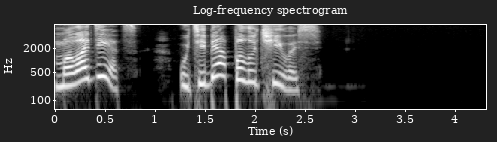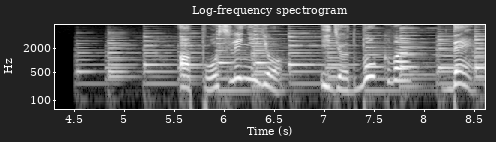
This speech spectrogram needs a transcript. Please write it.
Молодец! У тебя получилось! А после нее идет буква Д.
